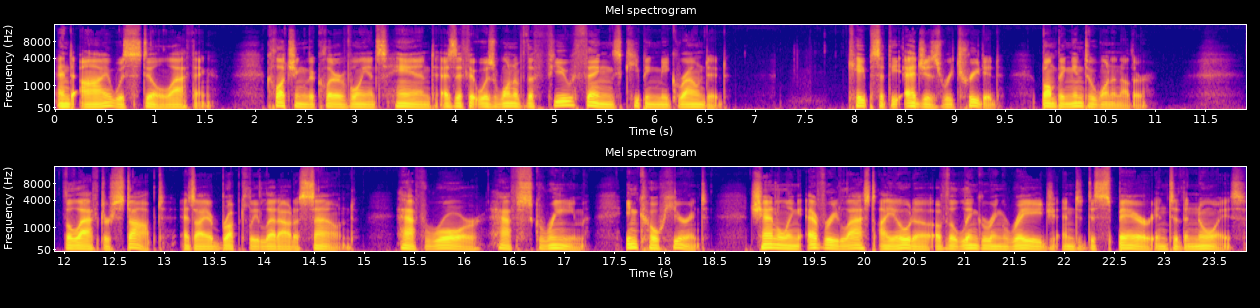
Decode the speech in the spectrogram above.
And I was still laughing, clutching the clairvoyant's hand as if it was one of the few things keeping me grounded. Capes at the edges retreated, bumping into one another. The laughter stopped as I abruptly let out a sound, half roar, half scream, incoherent, channeling every last iota of the lingering rage and despair into the noise.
